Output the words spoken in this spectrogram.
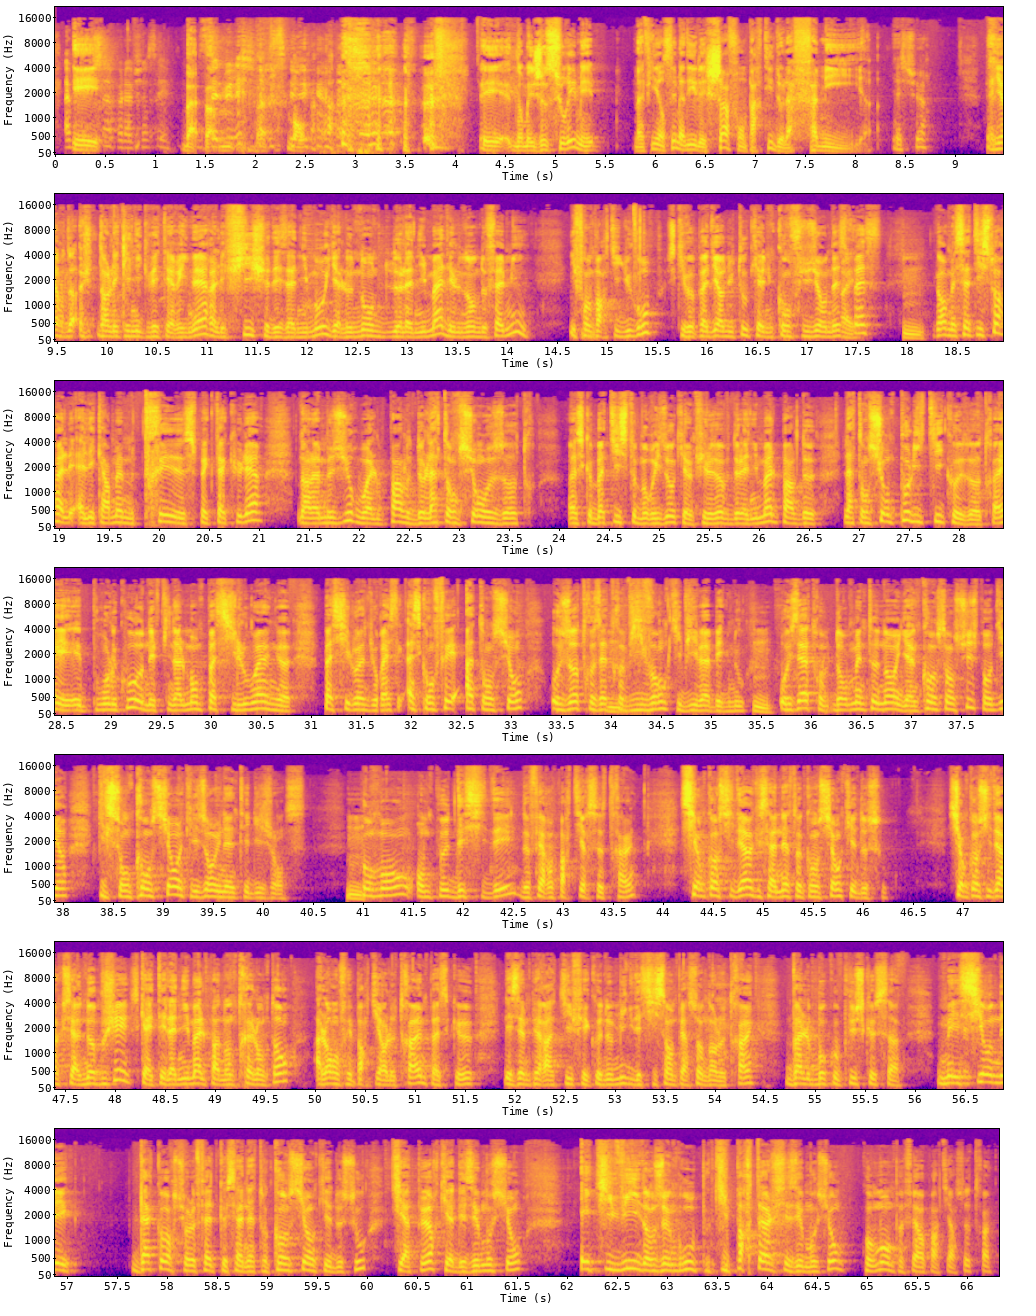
Ah, et pas la fiancée. Bah, bah, bah bon. et non, mais je souris, mais ma fiancée m'a dit les chats font partie de la famille. Bien sûr. D'ailleurs, dans les cliniques vétérinaires, les fiches des animaux, il y a le nom de l'animal et le nom de famille. Ils font partie du groupe, ce qui ne veut pas dire du tout qu'il y a une confusion d'espèces. Hmm. Mais cette histoire, elle, est quand même très spectaculaire dans la mesure où elle parle de l'attention aux autres. Est-ce que Baptiste Morisot, qui est un philosophe de l'animal, parle de l'attention politique aux autres? Et, pour le coup, on n'est finalement pas si loin, euh, pas si loin du reste. Est-ce qu'on fait attention aux autres êtres hmm. vivants qui vivent avec nous, hmm. aux êtres dont maintenant il y a un consensus pour dire qu'ils sont conscients et qu'ils ont une intelligence. Comment on peut décider de faire repartir ce train si on considère que c'est un être conscient qui est dessous si on considère que c'est un objet, ce qui a été l'animal pendant très longtemps, alors on fait partir le train parce que les impératifs économiques des 600 personnes dans le train valent beaucoup plus que ça. Mais si on est d'accord sur le fait que c'est un être conscient qui est dessous, qui a peur, qui a des émotions, et qui vit dans un groupe qui partage ses émotions, comment on peut faire partir ce train?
